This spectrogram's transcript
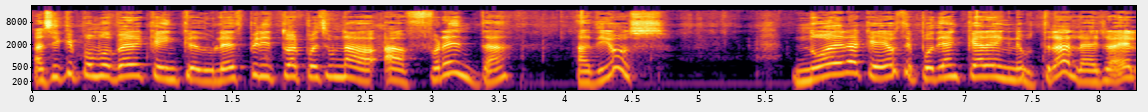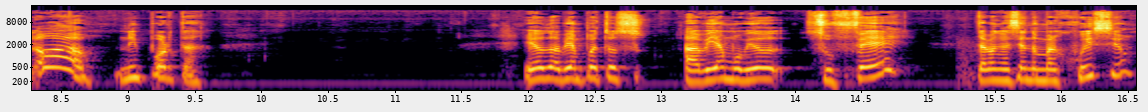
Así que podemos ver que incredulidad espiritual puede ser una afrenta a Dios. No era que ellos se podían quedar en neutral a Israel. Oh, no importa. Ellos habían puesto, habían movido su fe, estaban haciendo mal juicio.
